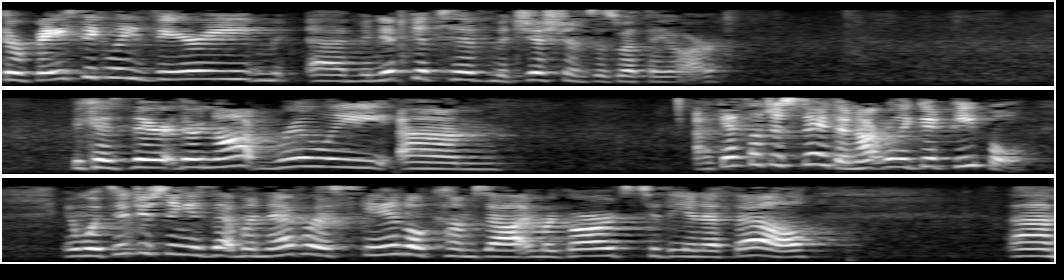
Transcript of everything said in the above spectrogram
They're basically very uh, manipulative magicians, is what they are, because they're they're not really. Um, I guess I'll just say they're not really good people. And what's interesting is that whenever a scandal comes out in regards to the NFL, um,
